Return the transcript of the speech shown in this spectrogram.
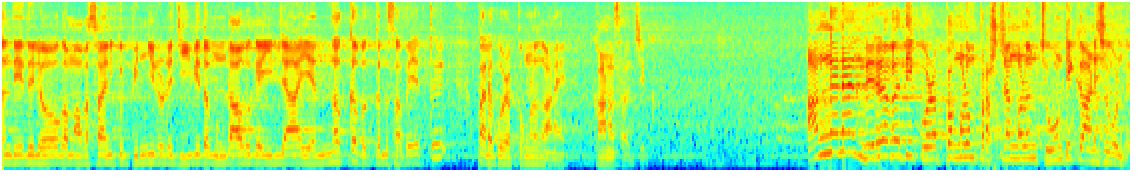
എന്ത് ചെയ്ത് ലോകം അവസാനിക്കും പിന്നീടൊരു ജീവിതം ഉണ്ടാവുകയില്ല എന്നൊക്കെ വെക്കുന്ന സമയത്ത് പല കുഴപ്പങ്ങളും കാണാൻ കാണാൻ സാധിച്ചേക്കും. അങ്ങനെ നിരവധി കുഴപ്പങ്ങളും പ്രശ്നങ്ങളും ചൂണ്ടിക്കാണിച്ചുകൊണ്ട്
